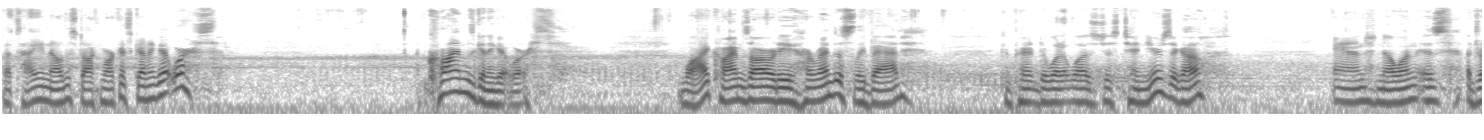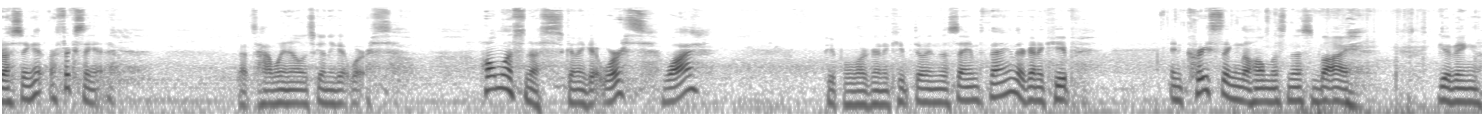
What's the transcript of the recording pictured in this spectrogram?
That's how you know the stock market's going to get worse. Crime's going to get worse. Why? Crime's already horrendously bad compared to what it was just 10 years ago, and no one is addressing it or fixing it. That's how we know it's going to get worse. Homelessness is going to get worse. Why? People are going to keep doing the same thing. They're going to keep increasing the homelessness by giving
